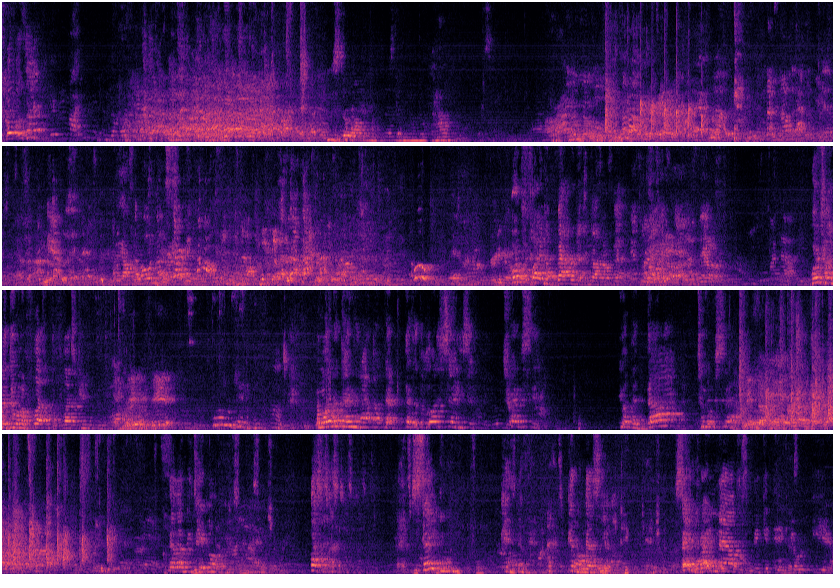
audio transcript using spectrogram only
what was that? Give me the mic. You still walking in the flesh that we don't know how. All right. Come on. Yeah. We also owe another sermon. Come on. Woo. We're fighting our battle. We're trying to do in the flesh what the flesh can't do. And one of the things that, that, that the Lord is saying, He said, Tracy, you have to die to yourself. And let me take over. Watch this, watch Satan that. Get on that side. Satan right now is speaking in your ear.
